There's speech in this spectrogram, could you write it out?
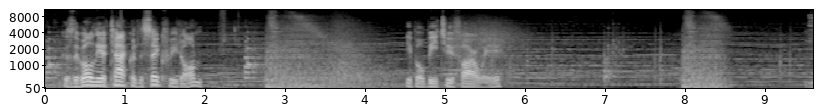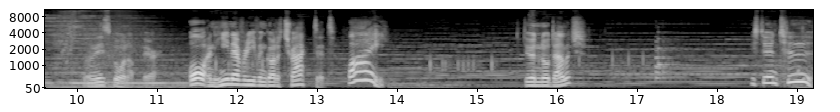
Because they will only attack with the Siegfried on. People will be too far away. Oh, he's going up there. Oh, and he never even got attracted. Why? Doing no damage? He's doing two.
